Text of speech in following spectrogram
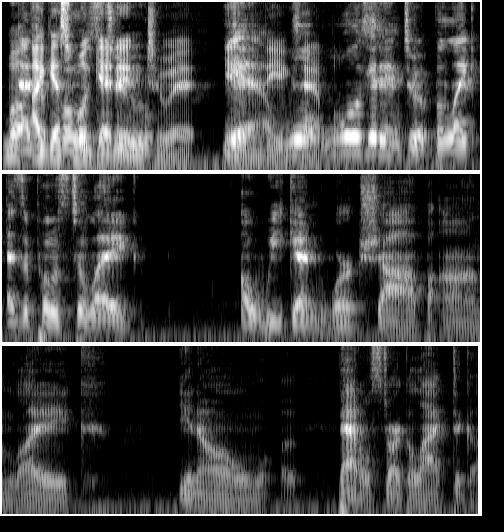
well, as I guess we'll get to- into it in yeah, the we'll, we'll get into it, but like as opposed to like a weekend workshop on like you know Battlestar Galactica,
